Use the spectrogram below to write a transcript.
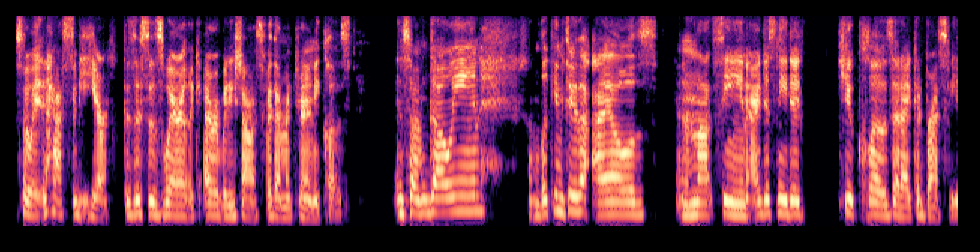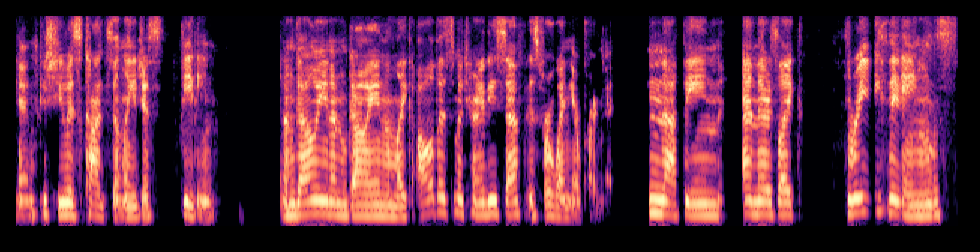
So it has to be here because this is where like everybody shops for their maternity clothes. And so I'm going, I'm looking through the aisles and I'm not seeing, I just needed cute clothes that I could breastfeed in because she was constantly just feeding. And I'm going, I'm going, I'm like, all this maternity stuff is for when you're pregnant. Nothing. And there's like three things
